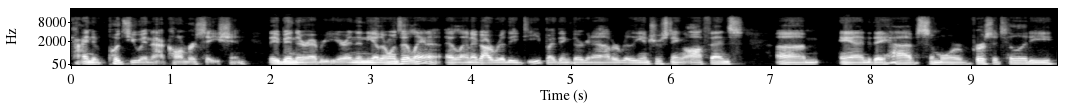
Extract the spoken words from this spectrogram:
kind of puts you in that conversation. They've been there every year. And then the other one's Atlanta. Atlanta got really deep. I think they're going to have a really interesting offense. Um, and they have some more versatility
